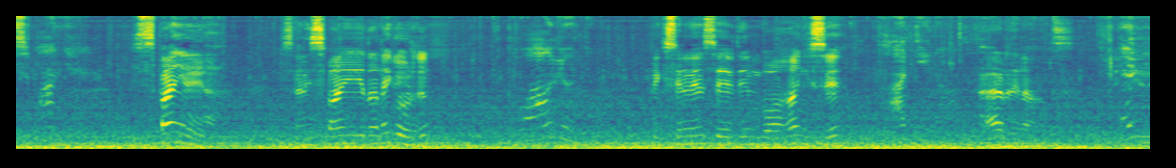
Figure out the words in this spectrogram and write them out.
İspanya. İspanya'ya. Sen İspanya'da ne gördün? Doğal gördüm. Peki senin en sevdiğin boğa hangisi? Ferdinand. Ferdinand. En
